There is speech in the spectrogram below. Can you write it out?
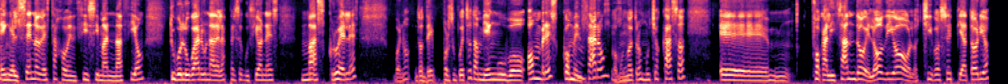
en el seno de esta jovencísima nación tuvo lugar una de las persecuciones más crueles bueno, donde por supuesto también hubo hombres, comenzaron, como en otros muchos casos, eh, focalizando el odio o los chivos expiatorios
